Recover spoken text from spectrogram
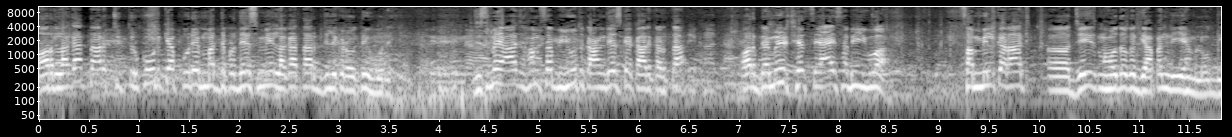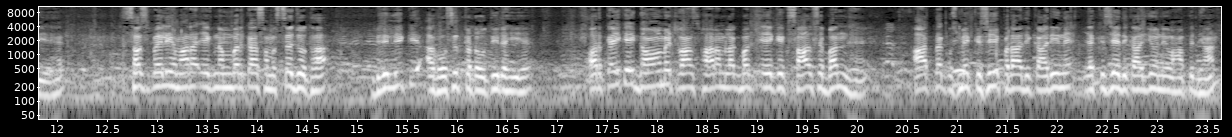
और लगातार चित्रकूट क्या पूरे मध्य प्रदेश में लगातार बिजली कटौती हो रही है, जिसमें आज हम सब यूथ कांग्रेस के कार्यकर्ता और ग्रामीण क्षेत्र से आए सभी युवा, सब मिलकर आज जे महोदय को ज्ञापन दिए हम लोग दिए हैं। सबसे पहले हमारा एक नंबर का समस्या जो था, बिजली की अघोषित कटौती रही है। और कई कई गाँव में ट्रांसफार्म लगभग एक एक साल से बंद है। आज तक उसमें किसी पदाधिकारी ने या किसी अधिकारियों ने वहाँ पे ध्यान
